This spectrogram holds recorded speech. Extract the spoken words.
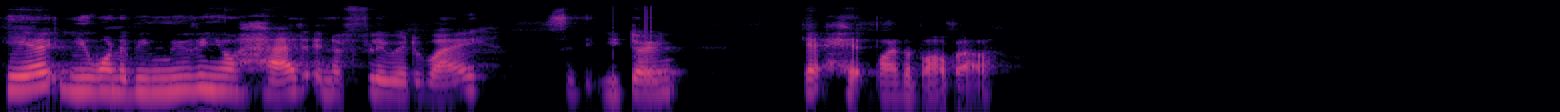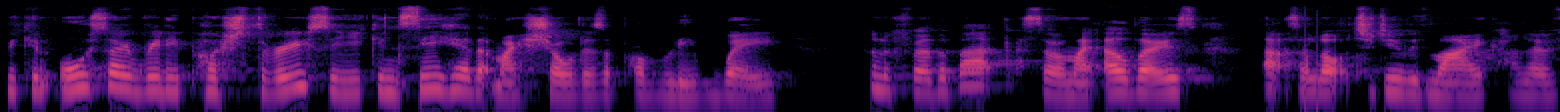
Here, you want to be moving your head in a fluid way so that you don't get hit by the barbell. We can also really push through. So you can see here that my shoulders are probably way kind of further back. So are my elbows. That's a lot to do with my kind of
